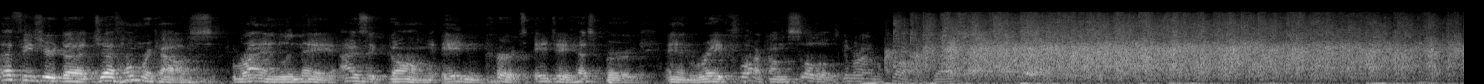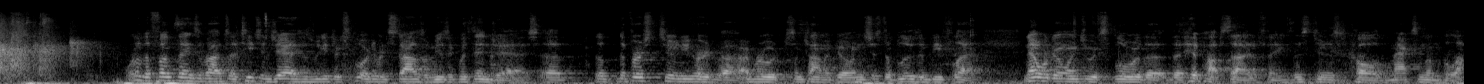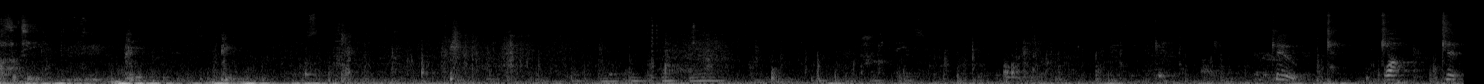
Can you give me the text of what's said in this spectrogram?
that featured uh, Jeff Homrichhouse, Ryan Lene, Isaac Gong, Aiden Kurtz, AJ Hesberg, and Ray Clark on the solos. Give them a round of applause, guys. One of the fun things about uh, teaching jazz is we get to explore different styles of music within jazz. Uh, the, the, first tune you heard uh, I wrote some time ago, and it's just a blues in B flat. Now we're going to explore the, the hip hop side of things. This tune is called Maximum Velocity. Two, one, two.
